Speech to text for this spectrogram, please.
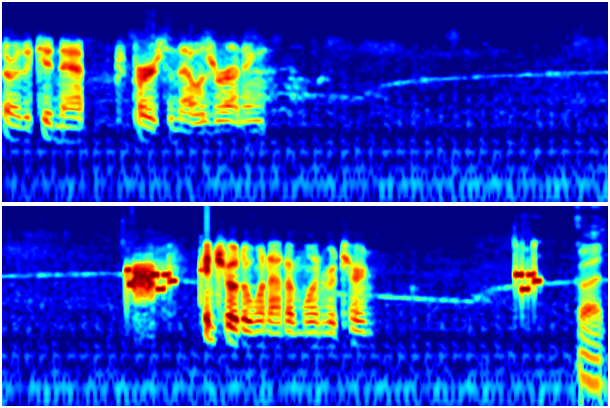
or the kidnapped person that was running. Control to 1 Adam 1, return. Go ahead.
